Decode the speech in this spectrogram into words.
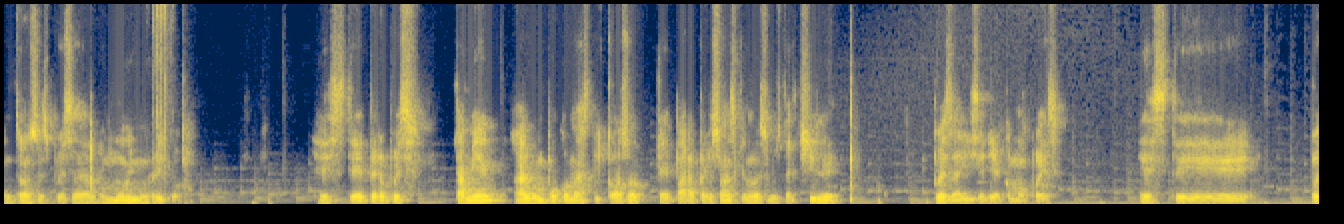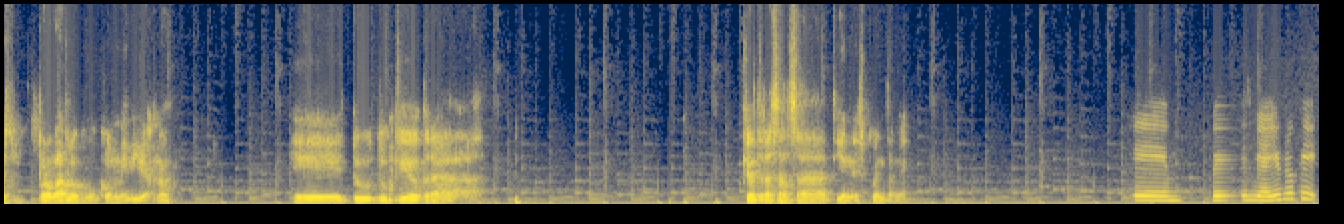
entonces, pues es algo muy, muy rico. Este, pero pues también algo un poco más picoso, que para personas que no les gusta el chile, pues ahí sería como pues, este, pues probarlo como con medida, ¿no? Eh, ¿tú, ¿Tú qué otra, qué otra salsa tienes? Cuéntame. Eh, pues mira, yo creo que,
